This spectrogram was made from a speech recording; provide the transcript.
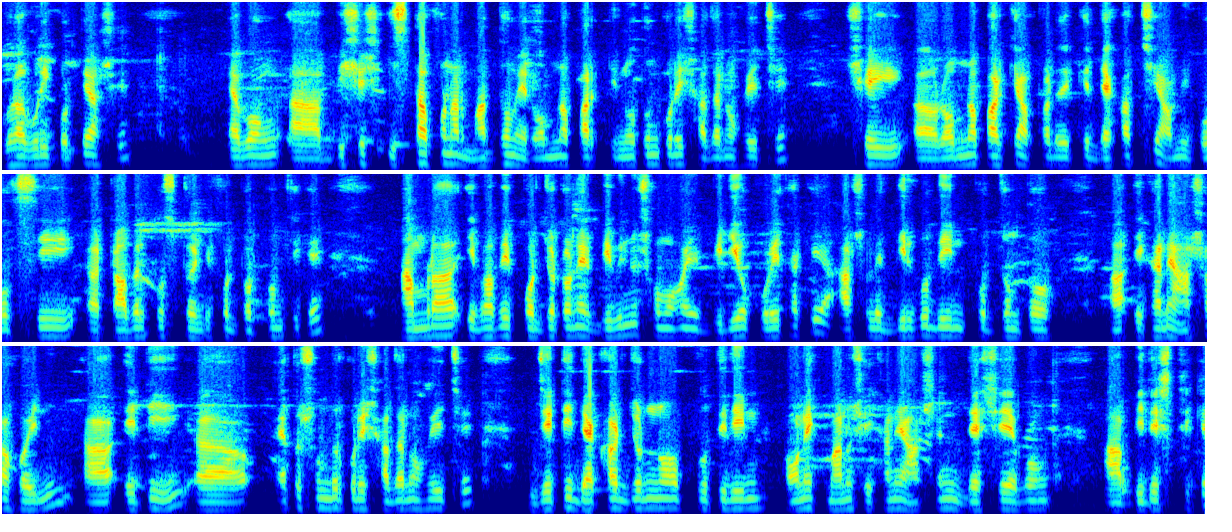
ঘোরাঘুরি করতে আসে এবং বিশেষ স্থাপনার মাধ্যমে রমনা পার্কটি নতুন করে সাজানো হয়েছে। সেই রমনা পার্কে আপনাদেরকে দেখাচ্ছি, আমি বলছি travel post twenty four dot com থেকে। আমরা এভাবে পর্যটনের বিভিন্ন সময়ে ভিডিও করে থাকি। আসলে দীর্ঘদিন পর্যন্ত এখানে আসা হয়নি। এটি এত সুন্দর করে সাজানো হয়েছে, যেটি দেখার জন্য প্রতিদিন অনেক মানুষ এখানে আসেন দেশে এবং বিদেশ থেকে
